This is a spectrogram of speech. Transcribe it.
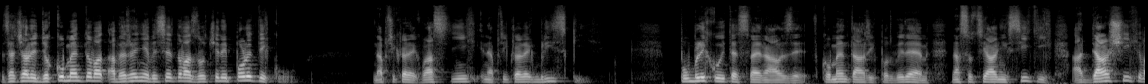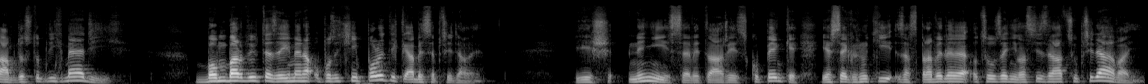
začali dokumentovat a veřejně vysvětlovat zločiny politiků. Na příkladech vlastních i na příkladech blízkých. Publikujte své nálezy v komentářích pod videem, na sociálních sítích a dalších vám dostupných médiích. Bombardujte zejména opoziční politiky, aby se přidali. Již nyní se vytváří skupinky, jež se k hnutí za spravedlivé odsouzení vlastní zrádců přidávají.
